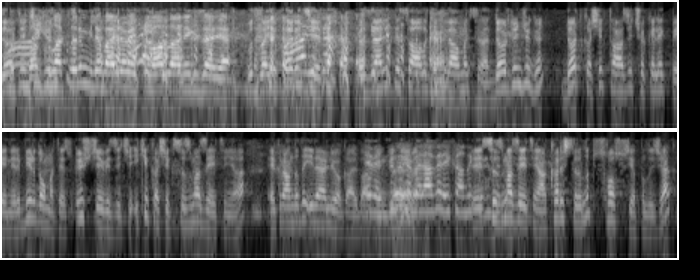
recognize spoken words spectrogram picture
Dördüncü bak, gün- kulaklarım bile bayram etti. Vallahi ne güzel ya. Bu zayıflar için özellikle sağlıklı kilo almak isteyen. Dördüncü gün 4 kaşık taze çökelek peyniri, 1 domates, 3 ceviz içi, 2 kaşık sızma zeytinyağı. Ekranda da ilerliyor galiba Evet gün, değil mi? beraber ekrandaki Ee, sızma zeytinyağı karıştırılıp sos yapılacak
